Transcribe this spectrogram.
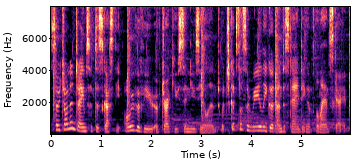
So, John and James have discussed the overview of drug use in New Zealand, which gives us a really good understanding of the landscape.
